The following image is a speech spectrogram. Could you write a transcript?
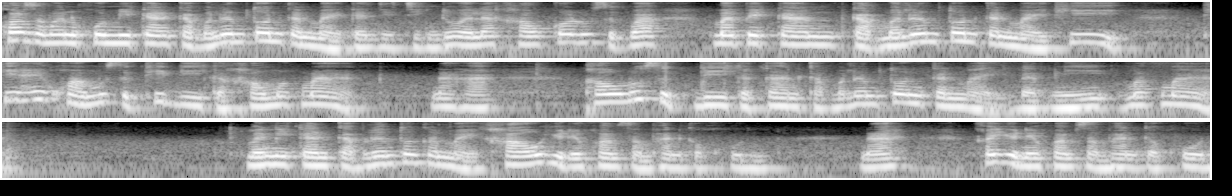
ความสัมพันธ์ของคุณมีการกลับมาเริ่มต้นกันใหม่กันจริง ๆ ด้วย และเขาก็รู้สึกว่ามันเป็นการกลับมาเริ่มต้นกันใหม่ที่ที่ให้ความรู้สึกที่ดีกับเขามากๆนะคะเขารู้สึกดีกับการกลับมาเริ่มต้นกันใหม่แบบนี้มาก ๆ มันมีการกลับเริ่มต้นกันใหม่เขาอยู่ในความสัมพันธ์กับคุณนะเขาอยู่ในความสัมพันธ์กับคุณ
